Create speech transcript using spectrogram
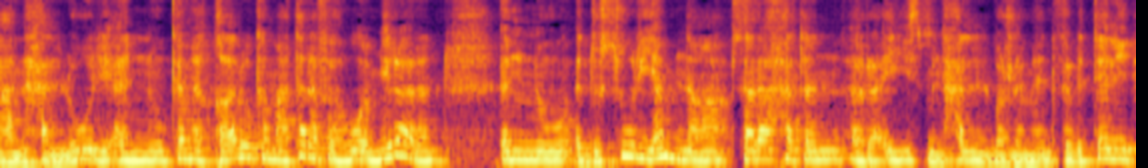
عن حله لأنه كما قال وكما اعترف هو مرارا أنه الدستور يمنع صراحة الرئيس من حل البرلمان. فبالتالي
